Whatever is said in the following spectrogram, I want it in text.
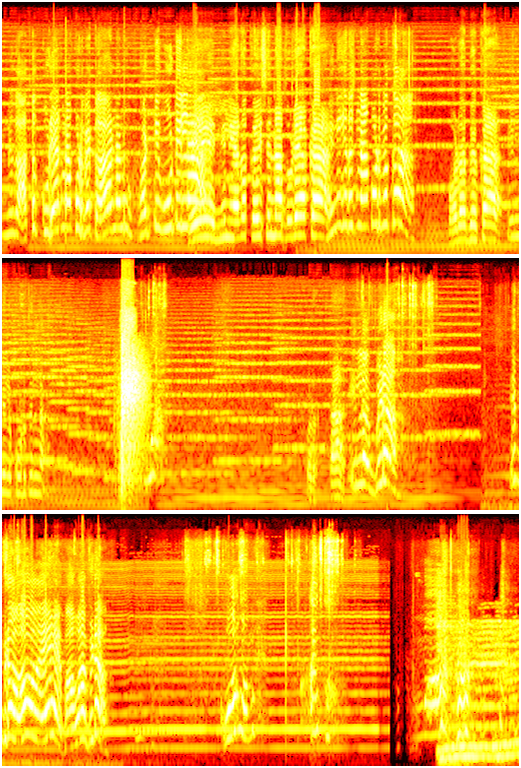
ನಿನಗ ಆತ ಕುಡಿಯಾಕ ನಾ ಕೊಡ್ಬೇಕಾ? ನನ್ ಹೊಟ್ಟಿ ಊಟ ಇಲ್ಲ. ಏ ನೀನ್ ಎದ ಕಳಿಸಿ ನಾ ದುಡಿಯಾಕ? ನಿನಗೆ ಎದಕ್ ನಾ ಕೊಡ್ಬೇಕಾ? ಕೊಡಬೇಕಾ? ಇಲ್ಲ ಇಲ್ಲ ಕುಡ್ದಿಲ್ಲ. ಕೊಡ. ಇಲ್ಲ ಬಿಡ. ಏ ಬಿಡ. ಏ ಬಾವಾ ಬಿಡ. ಓ ಮಮ್ಮಿ. ಆಯ್ತು. ಬಾವಾ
